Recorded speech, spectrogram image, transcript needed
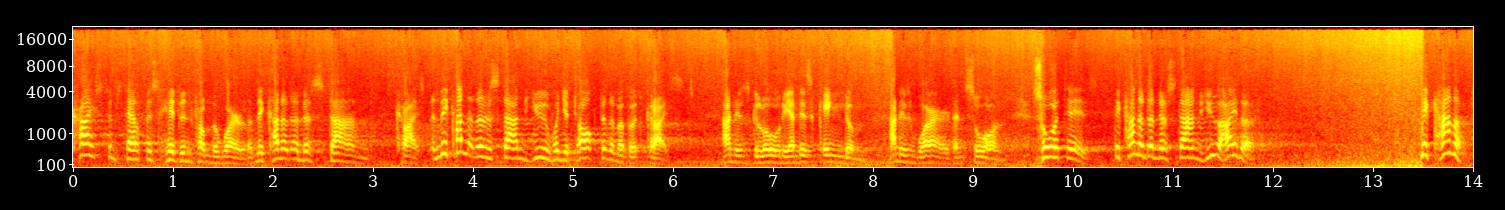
Christ himself is hidden from the world, and they cannot understand Christ. And they cannot understand you when you talk to them about Christ and his glory and his kingdom and his word and so on. So it is. They cannot understand you either. They cannot.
